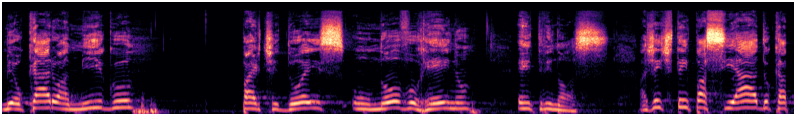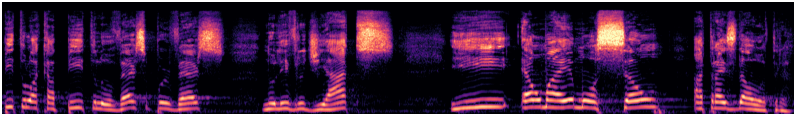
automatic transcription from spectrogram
Meu caro amigo, parte 2, um novo reino entre nós. A gente tem passeado capítulo a capítulo, verso por verso, no livro de Atos, e é uma emoção atrás da outra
